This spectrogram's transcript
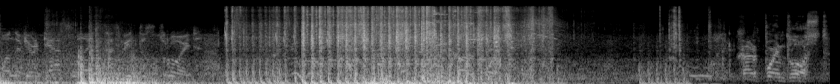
One of your gas lines has been destroyed. Hardpoint. Hardpoint lost.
